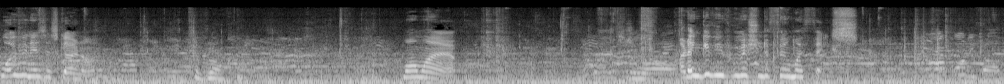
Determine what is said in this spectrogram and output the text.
what even is this going on? The vlog. Why am I out? I don't give you permission to film my face. You're my bodyguard.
